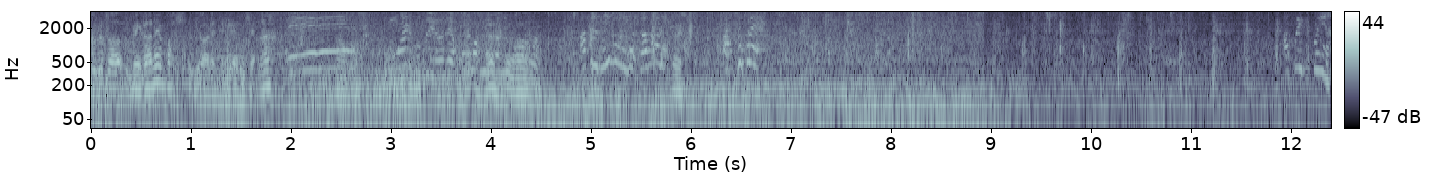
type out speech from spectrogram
これがメガネ橋って言われてるやつやな。えー、うまいこと言うね。ほんまメガネそうだあと2分や頑張れあそこや。あと1分や。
